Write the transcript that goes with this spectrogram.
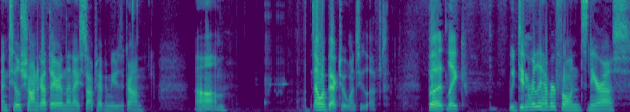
until Shaun got there, and then I stopped having music on. Um, I went back to it once he left, but like, we didn't really have our phones near us,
